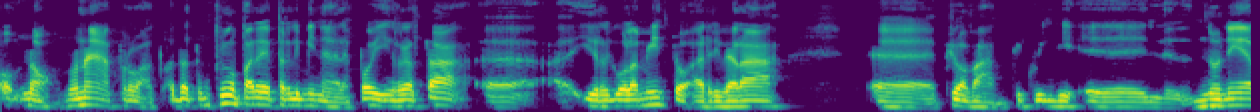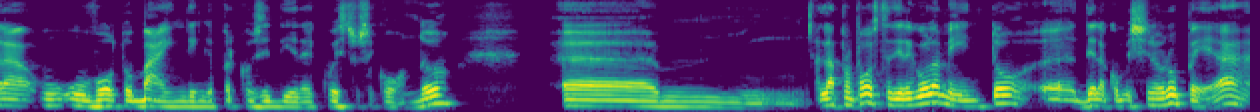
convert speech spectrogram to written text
oh, no, non ha approvato, ha dato un primo parere preliminare, poi in realtà eh, il regolamento arriverà eh, più avanti, quindi eh, non era un, un, voto binding per così dire questo secondo. Eh, la proposta di regolamento eh, della Commissione europea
